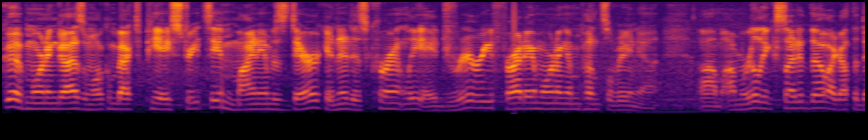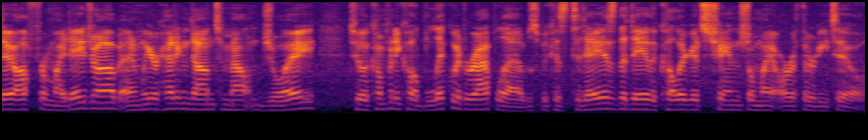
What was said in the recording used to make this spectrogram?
Good morning, guys, and welcome back to PA Street Scene. My name is Derek, and it is currently a dreary Friday morning in Pennsylvania. Um, I'm really excited, though. I got the day off from my day job, and we are heading down to Mount Joy to a company called Liquid Wrap Labs because today is the day the color gets changed on my R32.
